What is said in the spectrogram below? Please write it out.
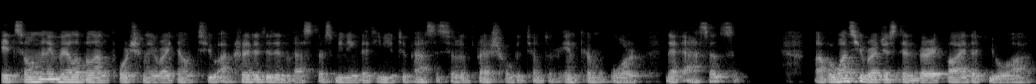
It's only available, unfortunately, right now to accredited investors, meaning that you need to pass a certain threshold in terms of income or net assets. Uh, but once you register and verify that you are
